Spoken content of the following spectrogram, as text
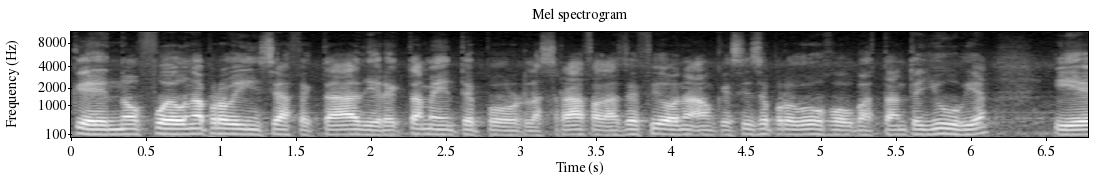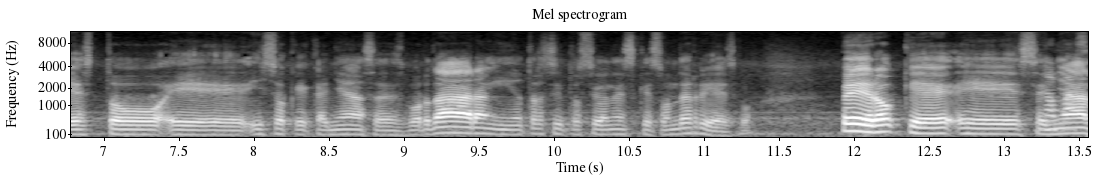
que no fue una provincia afectada directamente por las ráfagas de Fiona, aunque sí se produjo bastante lluvia y esto eh, hizo que cañadas se desbordaran y otras situaciones que son de riesgo, pero que eh, señalan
